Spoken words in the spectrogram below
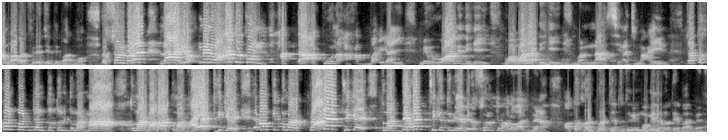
আমরা আবার ফিরে যেতে পারব। রসুল বলেন, লা ইউমিনু আহাদুকুম হাত্তা আকুনা আহাব্বা ইলাই মিন ওয়ালিদিহি ওয়া ওয়ালাদিহি ওয়ান নাসি আজমাইন। যতক্ষণ পর্যন্ত তুমি তোমার মা, তোমার বাবা, তোমার ভাইয়ের থেকে এবং কি তোমার প্রাণের থেকে, তোমার দেহের থেকে তুমি আমি রসুলকে ভালোবাসবে না অতক্ষণ পর্যন্ত তুমি মমিন হতে পারবে না।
